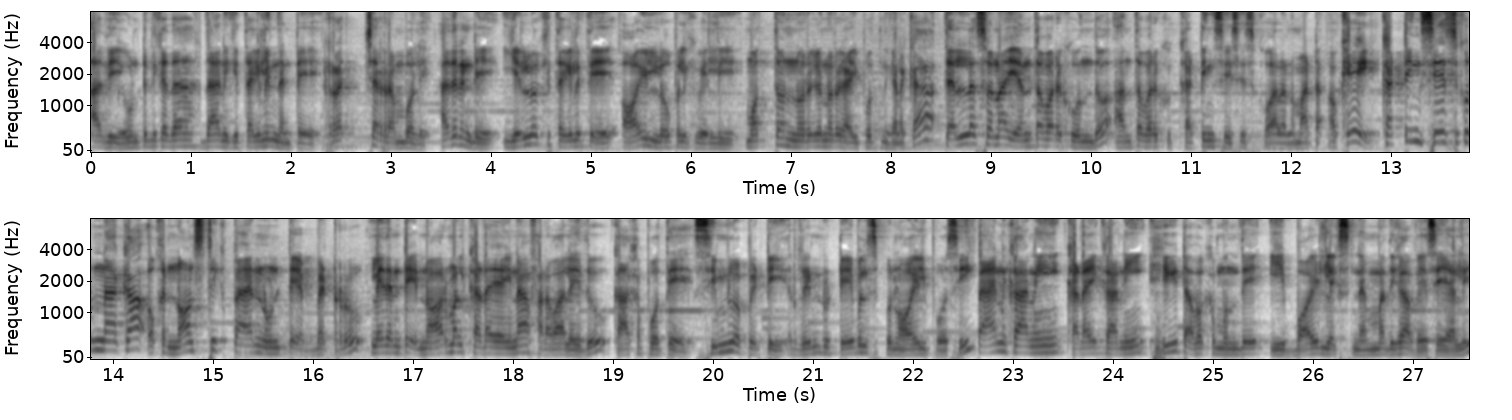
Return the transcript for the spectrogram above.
అది ఉంటుంది కదా. దానికి తగిలిందంటే రచ్చ రంబోలి. అదేనండి ఎల్లోకి తగిలితే ఆయిల్ లోపలికి వెళ్ళి మొత్తం నురగ నురగ అయిపోతుంది కనుక తెల్ల సొన ఎంత వరకు ఉందో అంతవరకు కట్టింగ్స్ వేసేసుకోవాలన్నమాట ఓకే? కట్టింగ్స్ చేసుకున్నాక ఒక నాన్ స్టిక్ ప్యాన్ ఉంటే బెటర్. లేదంటే నార్మల్ కడాయి అయినా పర్వాలేదు కాకపోతే సిమ్లో పెట్టి రెండు టేబుల్ స్పూన్ ఆయిల్ పోసి ప్యాన్ కానీ కడాయి కానీ హీట్ అవ్వక ముందే ఈ బాయిల్డ్ లెగ్స్ నెమ్మదిగా వేసేయాలి.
